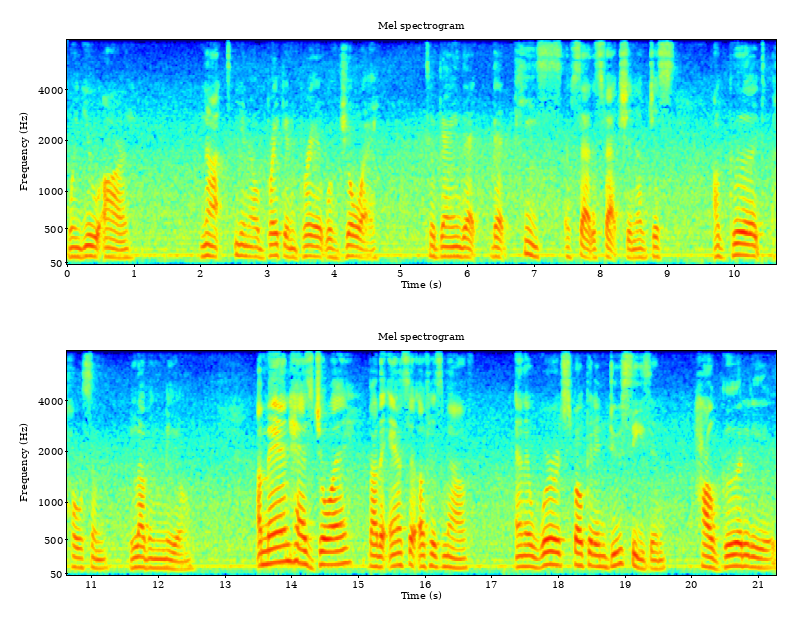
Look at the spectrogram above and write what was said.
when you are not, you know, breaking bread with joy to gain that that peace of satisfaction of just a good, wholesome, loving meal. A man has joy by the answer of his mouth, and a word spoken in due season, how good it is.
